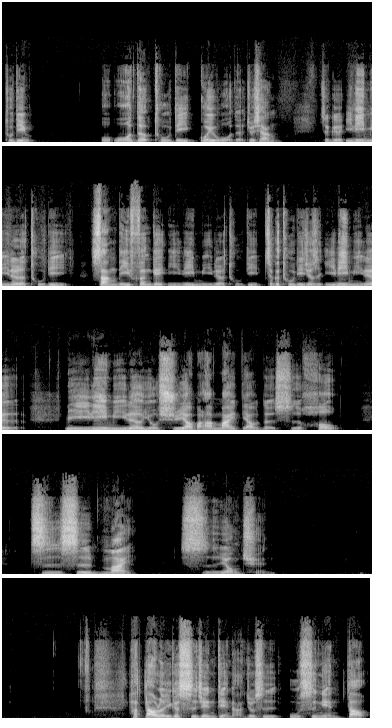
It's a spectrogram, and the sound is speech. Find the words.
土地，我我的土地归我的，就像这个以利米勒的土地，上帝分给以利米勒土地，这个土地就是以利米勒的，以利米勒有需要把它卖掉的时候，只是卖使用权，他到了一个时间点啊，就是五十年到，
